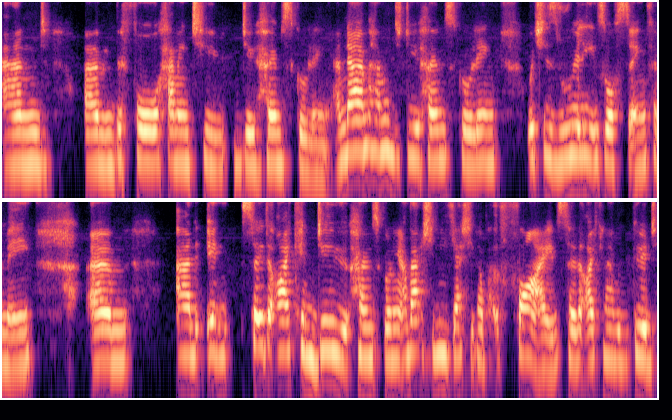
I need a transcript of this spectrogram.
and um, before having to do homeschooling. And now I'm having to do homeschooling, which is really exhausting for me. Um, and in so that I can do homeschooling, I've actually getting up at five so that I can have a good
